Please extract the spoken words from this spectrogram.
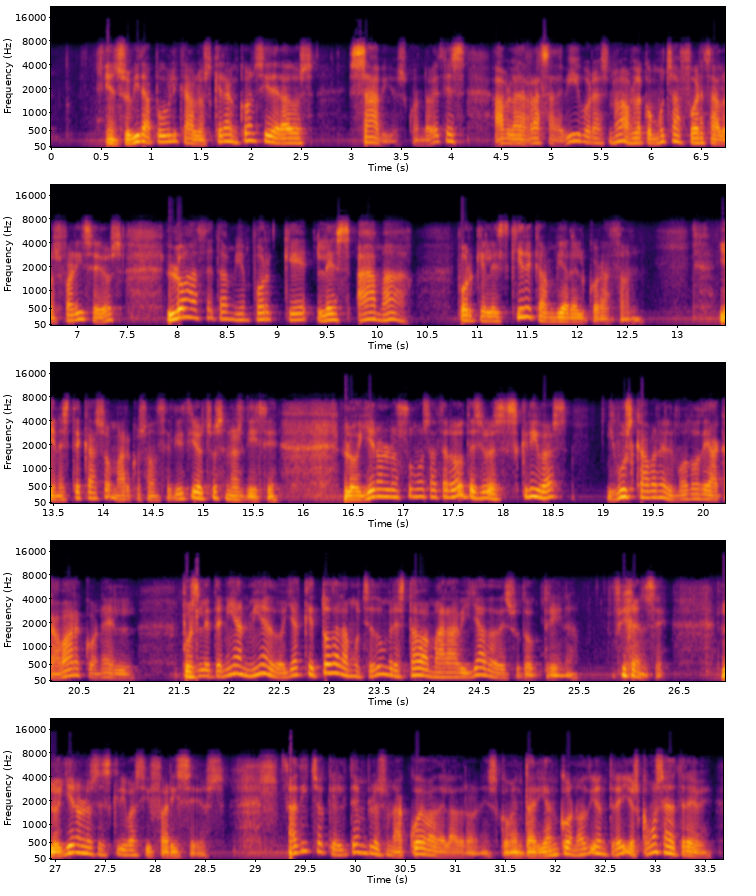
en su vida pública a los que eran considerados sabios. Cuando a veces habla de raza de víboras, ¿no? Habla con mucha fuerza a los fariseos, lo hace también porque les ama, porque les quiere cambiar el corazón. Y en este caso, Marcos 11, 18 se nos dice, lo oyeron los sumos sacerdotes y los escribas y buscaban el modo de acabar con él, pues le tenían miedo, ya que toda la muchedumbre estaba maravillada de su doctrina. Fíjense, lo oyeron los escribas y fariseos. Ha dicho que el templo es una cueva de ladrones. Comentarían con odio entre ellos. ¿Cómo se atreve?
